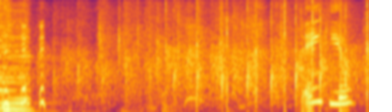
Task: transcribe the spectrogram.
Thank you.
